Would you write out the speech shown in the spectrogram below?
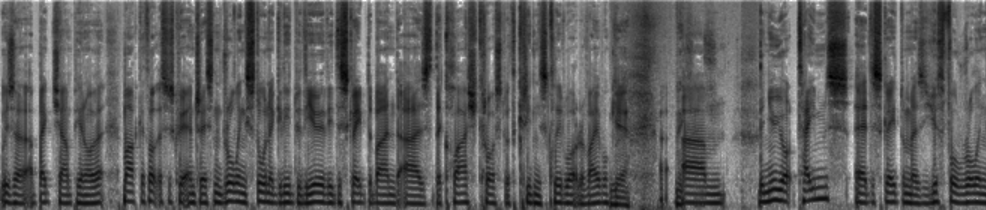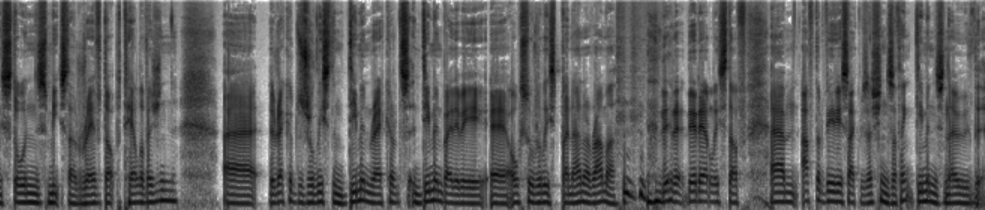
was a, a big champion of it. Mark, I thought this was quite interesting. Rolling Stone agreed with you. They described the band as The Clash crossed with Creedence Clearwater Revival. Yeah. Makes sense. Um, the New York Times uh, described them as youthful Rolling Stones meets their revved up television. Uh, the record was released in Demon Records, and Demon, by the way, uh, also released Bananarama, their, their early stuff. Um, after various acquisitions, I think Demon's now the,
